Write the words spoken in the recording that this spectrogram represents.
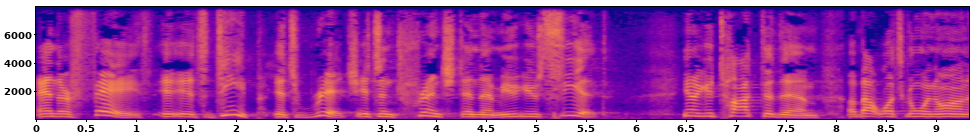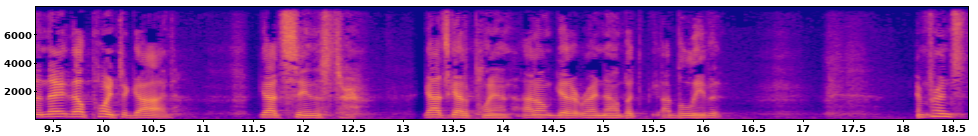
And their faith, it's deep, it's rich, it's entrenched in them. You, you see it. You know, you talk to them about what's going on and they, they'll point to God. God's seeing this through. God's got a plan. I don't get it right now, but I believe it. And friends,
